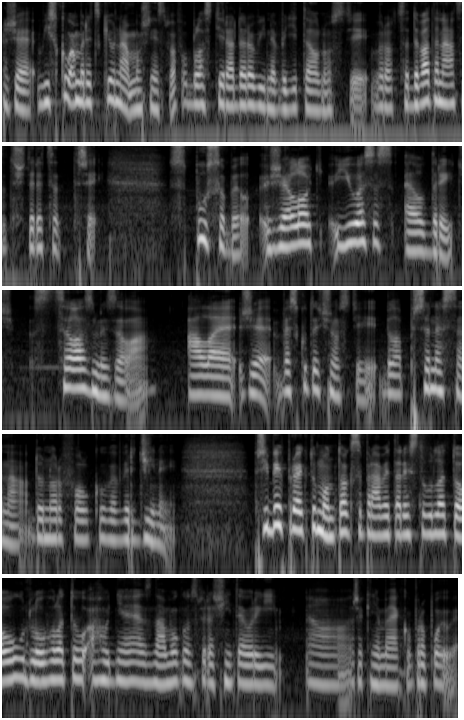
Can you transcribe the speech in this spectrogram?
že výzkum amerického námořnictva v oblasti radarové neviditelnosti v roce 1943 způsobil, že loď USS Eldridge zcela zmizela ale že ve skutečnosti byla přenesena do Norfolku ve Virginii. Příběh projektu Montauk se právě tady s touhletou dlouholetou a hodně známou konspirační teorií, řekněme, jako propojuje.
